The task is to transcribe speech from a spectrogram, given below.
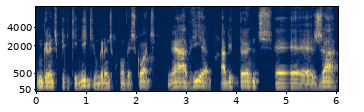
um grande piquenique, um grande convescote. Né? Havia habitantes é, já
